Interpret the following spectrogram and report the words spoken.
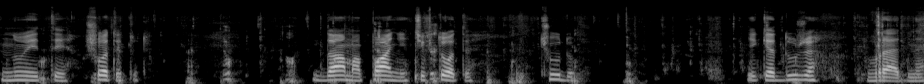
Ну і ти. Що ти тут? Дама, пані, чи хто ти? Чудо. Яке дуже вредне.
